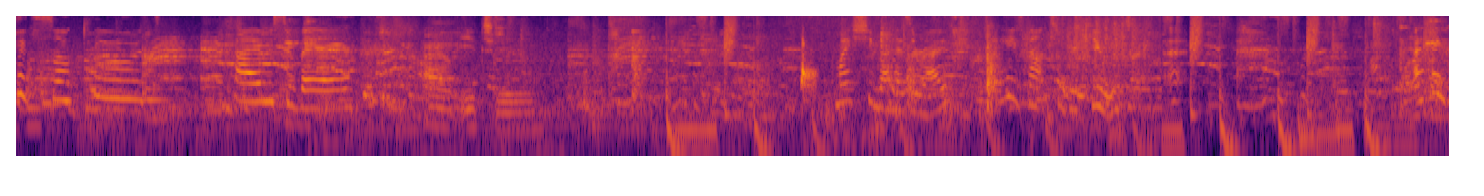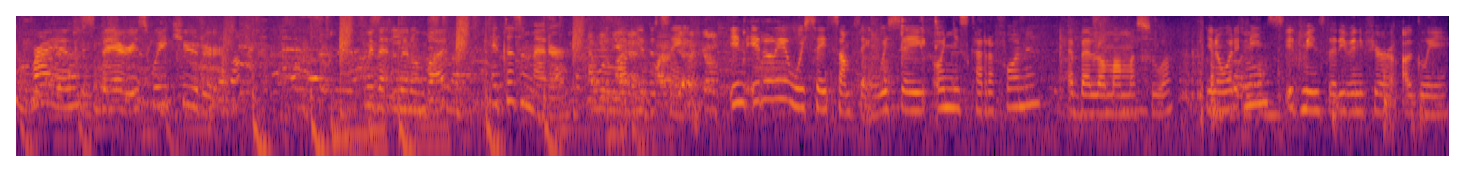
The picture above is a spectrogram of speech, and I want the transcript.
It's so cute. Hi, Mr. Bear. I'll eat you. My Shiba has arrived, but he's not super cute. I think Brian's bear is way cuter. with that little butt, It doesn't matter. I will love you the same. In Italy, we say something. We say ogni scarafone è bello a mamma sua. You know what it means? It means that even if you're ugly,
